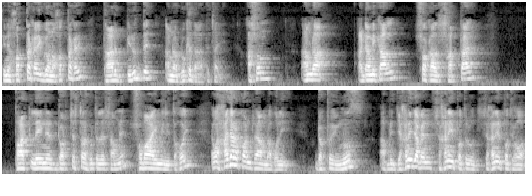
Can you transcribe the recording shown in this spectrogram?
তিনি হত্যাকারী, গণহত্যাকারী, তার বিরুদ্ধে আমরা রুখে দাঁড়াতে চাই। আসুন, আমরা আগামীকাল সকাল সাতটায় পার্ক লেনের ডরচেস্টার হোটেলের সামনে সবাই মিলিত হই এবং হাজার কণ্ঠে আমরা বলি, ডক্টর ইউনুস, আপনি যেখানে যাবেন, সেখানেই প্রতিরোধ, সেখানেই প্রতিহত,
